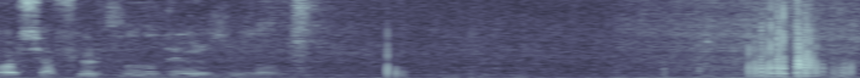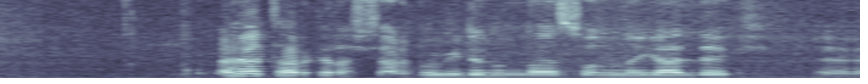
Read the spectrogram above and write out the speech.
Çarşaf yırtılı diyoruz biz ona. Evet arkadaşlar bu videonun da sonuna geldik. Ee,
